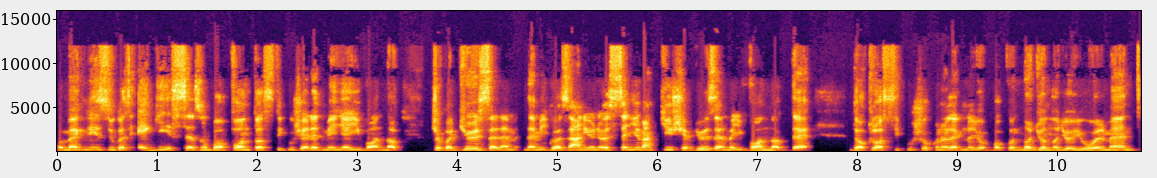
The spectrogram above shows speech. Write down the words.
ha megnézzük, az egész szezonban fantasztikus eredményei vannak, csak a győzelem nem igazán jön össze. Nyilván kisebb győzelmei vannak, de, de a klasszikusokon, a legnagyobbakon nagyon-nagyon jól ment,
